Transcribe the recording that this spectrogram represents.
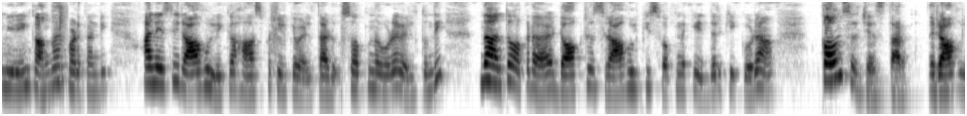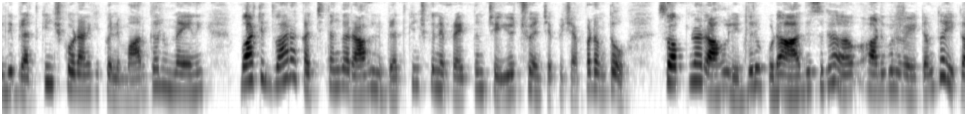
మీరేం కంగారు పడకండి అనేసి రాహుల్ ఇక హాస్పిటల్కి వెళ్తాడు. స్వప్న కూడా వెళ్తుంది. దాంతో అక్కడ డాక్టర్స్ రాహుల్కి స్వప్నకి ఇద్దరికి కూడా కౌన్సిల్ చేస్తారు. రాహుల్ని బ్రతికించుకోవడానికి కొన్ని మార్గాలు ఉన్నాయని వాటి ద్వారా ఖచ్చితంగా రాహుల్ని బ్రతికించుకునే ప్రయత్నం చేయొచ్చు అని చెప్పి చెప్పడంతో స్వప్న రాహుల్ ఇద్దరు కూడా ఆ దిశగా అడుగులు వేయడంతో ఇక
